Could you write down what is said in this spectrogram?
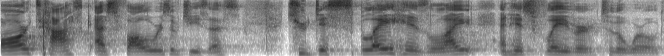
our task as followers of Jesus to display his light and his flavor to the world.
